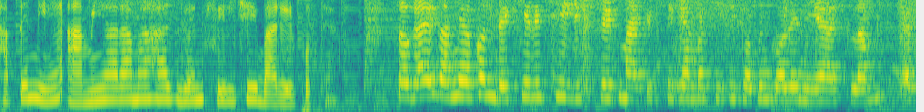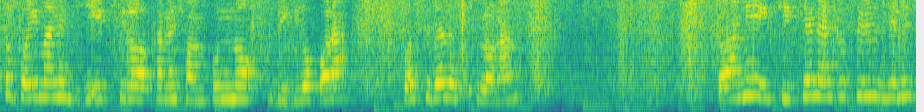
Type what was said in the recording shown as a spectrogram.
হাতে নিয়ে আমি আর আমার হাজবেন্ড ফিরছি বাড়ির পথে। সো গাইজ আমি এখন দেখিয়ে দিচ্ছি স্ট্রিট মার্কেট থেকে আমরা কি কি শপিং করে নিয়ে আসলাম। এত পরিমাণে ভিড় ছিল ওখানে সম্পূর্ণ ভিডিও করা পসিবল হচ্ছিল না। তো আমি কিচেন অ্যাসেসরিজ জিনিস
